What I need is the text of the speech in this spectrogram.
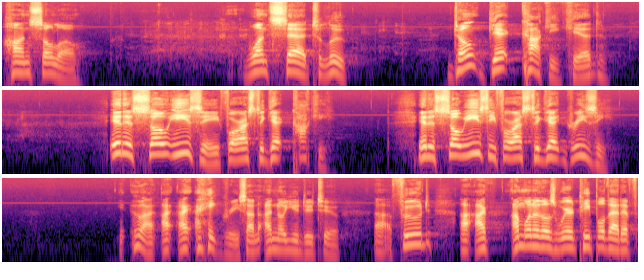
Han Solo once said to Luke Don't get cocky, kid. It is so easy for us to get cocky. It is so easy for us to get greasy. Ooh, I, I, I hate grease. I, I, know you do too. Uh, food, uh, I, I'm one of those weird people that if,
